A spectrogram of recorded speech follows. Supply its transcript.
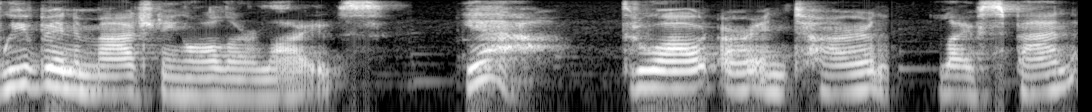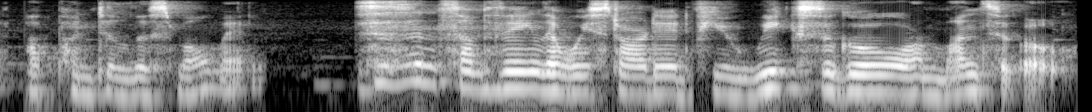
we've been imagining all our lives. Yeah, throughout our entire lifespan up until this moment. This isn't something that we started a few weeks ago or months ago.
